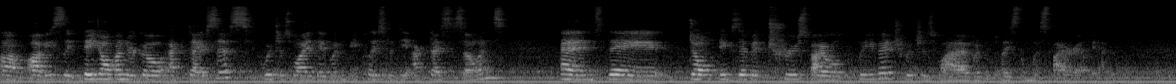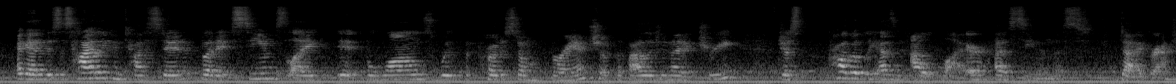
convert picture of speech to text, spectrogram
Um, obviously, they don't undergo ecdysis, which is why they wouldn't be placed with the ecdysozoans, and they don't exhibit true spiral cleavage, which is why I wouldn't place them with Spiralia. Again, this is highly contested, but it seems like it belongs with the protostome branch of the phylogenetic tree, just probably as an outlier as seen in this diagram.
